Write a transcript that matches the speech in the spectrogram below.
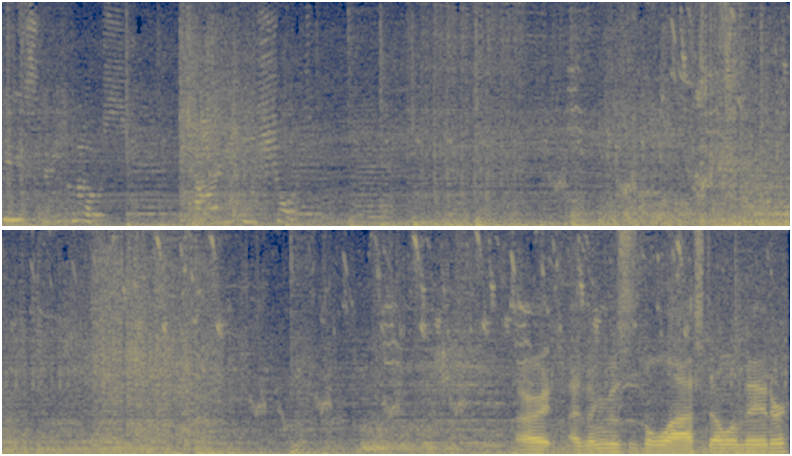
Please stay close. Time is short. Alright, I think this is the last elevator.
